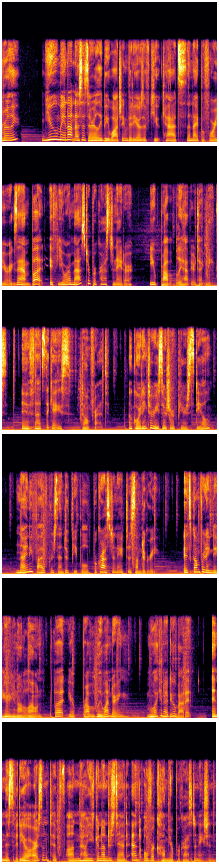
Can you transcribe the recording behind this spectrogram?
really? You may not necessarily be watching videos of cute cats the night before your exam, but if you're a master procrastinator, you probably have your techniques. If that's the case, don't fret. According to researcher Piers Steel, 95% of people procrastinate to some degree. It's comforting to hear you're not alone, but you're probably wondering, what can I do about it? In this video are some tips on how you can understand and overcome your procrastination.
